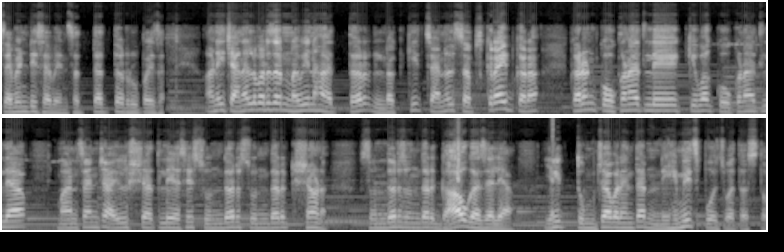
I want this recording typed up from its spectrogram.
सेवन्टी सेवन सत्याहत्तर रुपये झाले. आणि चॅनलवर जर नवीन आहात तर नक्कीच चॅनल सबस्क्राईब करा. कारण कोकणातले किंवा कोकणातल्या माणसांच्या आयुष्यातले असे सुंदर सुंदर क्षण सुंदर सुंदर गाव गजल्या हे तुमच्यापर्यंत नेहमीच पोचवत असतो.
